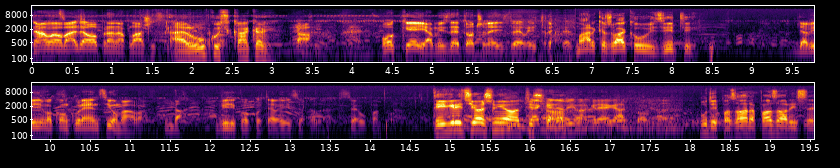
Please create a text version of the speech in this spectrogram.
Tamo je valjda oprana flašica. A je li ukus kakav je? Da. Okej, ja mislim da je točena iz dve litre. Marka Žvaka u viziti. Da vidimo konkurenciju malo. Da. Vidi koliko televizora, sve upakovano. Tigrić još nije Čekaj otišao. da a? vidim agregat koliko je. Bude pazara, pazari se,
